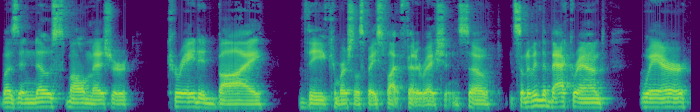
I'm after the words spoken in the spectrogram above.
was in no small measure created by the commercial spaceflight federation so it's sort of in the background where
